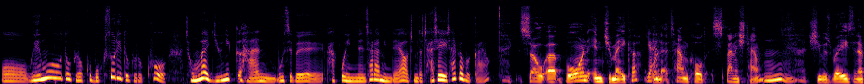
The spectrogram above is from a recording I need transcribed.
어, 외모도 그렇고 목소리도 그렇고 정말 유니크한 모습을 갖고 있는 사람인데요. 좀 더 자세히 살펴볼까요? So, uh, born in Jamaica, Yeah. in a town called Spanish Town, she was raised in a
